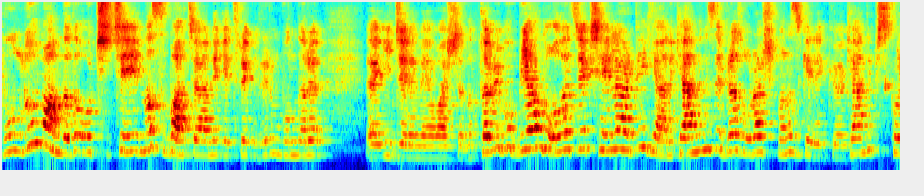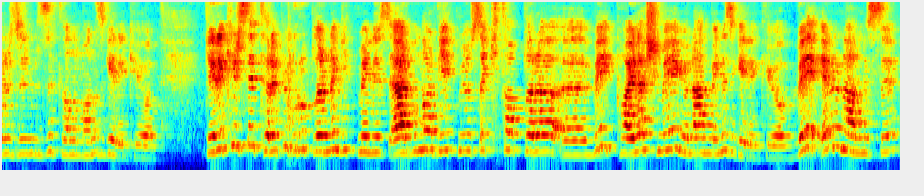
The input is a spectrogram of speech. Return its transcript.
bulduğum anda da o çiçeği nasıl bahçe haline getirebilirim bunları e, incelemeye başladım. Tabii bu bir anda olacak şeyler değil yani kendinize biraz uğraşmanız gerekiyor. Kendi psikolojinizi tanımanız gerekiyor. Gerekirse terapi gruplarına gitmeniz, eğer bunlar yetmiyorsa kitaplara e, ve paylaşmaya yönelmeniz gerekiyor. Ve en önemlisi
